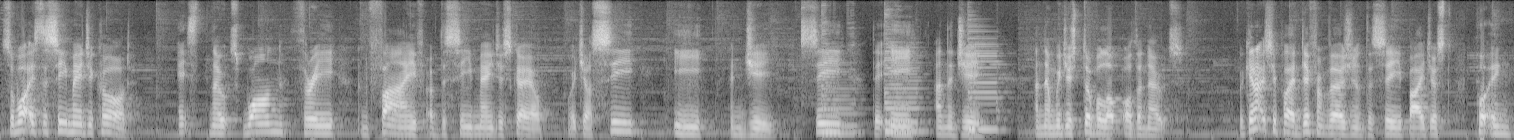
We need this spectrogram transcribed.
So what is the C major chord? It's notes 1, 3 and 5 of the C major scale, which are C, E and G. C, the E and the G. And then we just double up other notes. We can actually play a different version of the C by just putting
